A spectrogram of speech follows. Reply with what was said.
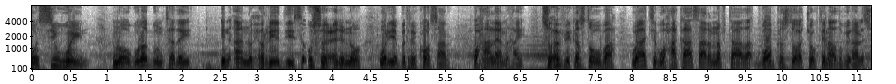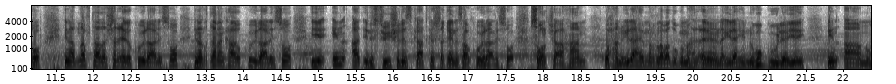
oo si weyn noogula guntaday in aannu xorriyaddiisa u soo celinno wariye badri koosaar waxaan leenahay suxufi kastouba waajib waxaa kaa saaran naftaada goob kastoo aad joogta inaad adugu ilaaliso inaad naftaada sharciga ku ilaaliso inaad qarankaaga ku ilaaliso iyo in aad institutionska aad ka shaqaynaysaan ku ilaaliso. Soolja ahaan waxaannu ilaahay mar labaad ugu mahad celinaynaa ilaahay nagu guuleeyey in aannu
